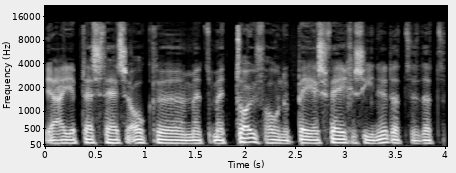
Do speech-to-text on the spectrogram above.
Ja, je hebt destijds ook eh, met, met Toivonen PSV gezien... Hè, dat, dat,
